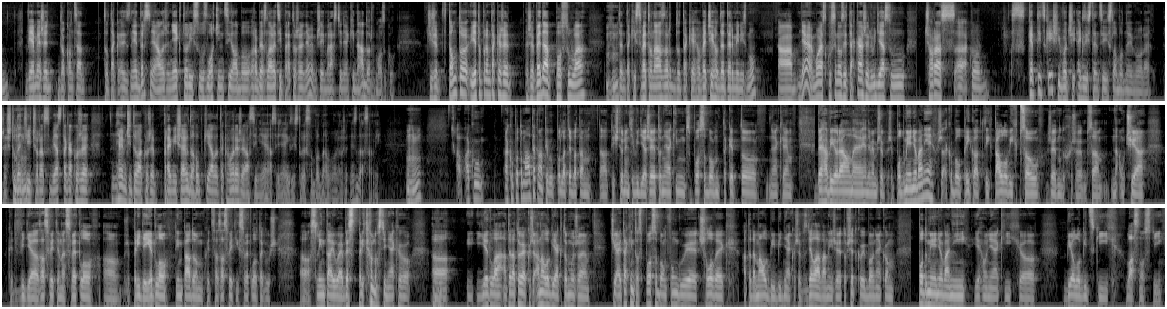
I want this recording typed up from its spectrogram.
vieme, že dokonca to tak znie drsne, ale že niektorí sú zločinci alebo robia zlé veci, pretože neviem, že im rastie nejaký nádor v mozgu. Čiže v tomto je to pre také, že, že veda posúva uh-huh. ten taký svetonázor do takého väčšieho determinizmu a neviem, moja skúsenosť je taká, že ľudia sú čoraz ako skeptickejší voči existencii slobodnej vôle. Že študenti uh-huh. čoraz viac tak akože, neviem či to akože premýšľajú do hĺbky, ale tak hovoria, že asi nie, asi neexistuje slobodná vôľa, že nezdá sa mi. Uh-huh. A akú, Akú potom alternatívu podľa teba tam tí študenti vidia, že je to nejakým spôsobom takéto nejaké behaviorálne, ja neviem, že, že podmienovanie, že ako bol príklad tých Paulových psov, že jednoducho, že sa naučia keď vidia zasvietené svetlo, že príde jedlo, tým pádom, keď sa zasvietí svetlo, tak už slintajú aj bez prítomnosti nejakého uh-huh. jedla. A teda to je akože analogia k tomu, že či aj takýmto spôsobom funguje človek a teda mal by byť nejako že vzdelávaný, že je to všetko iba o nejakom podmienovaní jeho nejakých uh, biologických vlastností.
